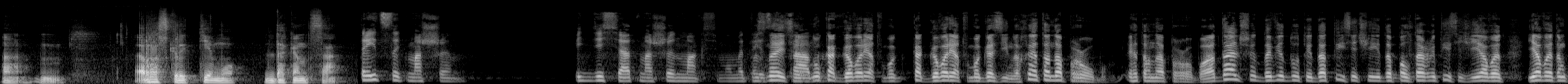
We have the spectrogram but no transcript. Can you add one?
а, раскрыть тему до конца. 30 машин. 50 машин максимум. Это Вы знаете, ну как говорят, как говорят в магазинах, это на пробу, это на пробу. А дальше доведут и до тысячи, и до полторы тысячи. Я в, я в этом...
